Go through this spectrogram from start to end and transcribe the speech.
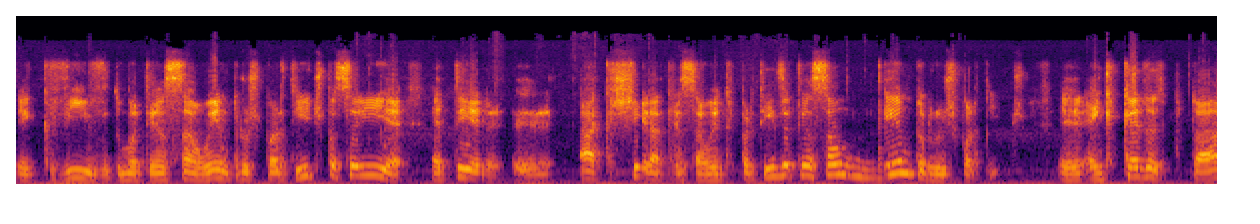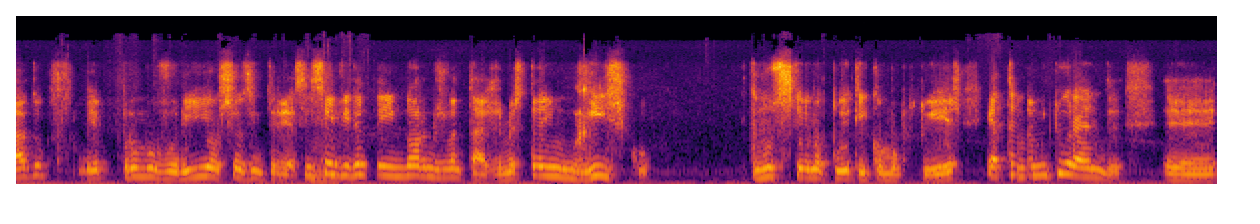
eh, que vive de uma tensão entre os partidos, passaria a ter, eh, a crescer a tensão entre partidos, a tensão dentro dos partidos eh, em que cada deputado promoveria os seus interesses. Isso é evidente, tem enormes vantagens, mas tem um risco que num sistema político como o português é também muito grande. Eh,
